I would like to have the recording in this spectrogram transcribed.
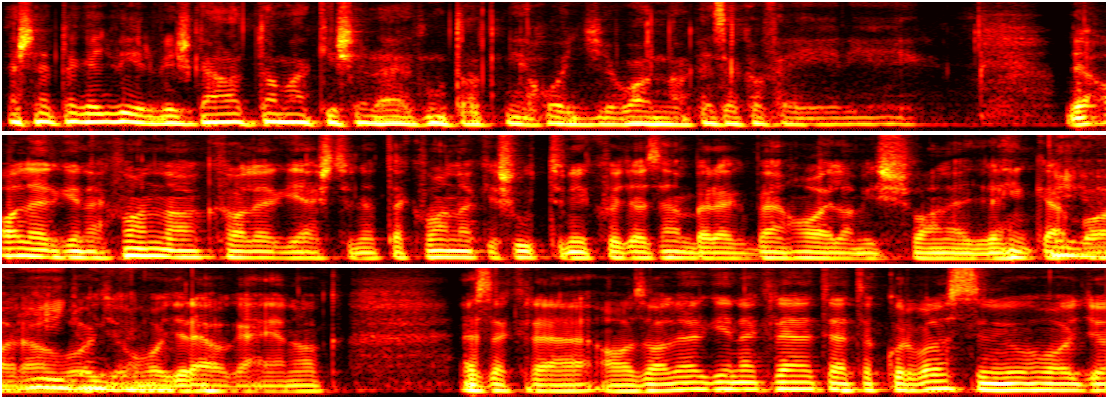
esetleg egy vérvizsgálattal már ki lehet mutatni, hogy vannak ezek a fehérjék. De allergének vannak, allergiás tünetek vannak, és úgy tűnik, hogy az emberekben hajlam is van egyre inkább Igen, arra, hogy, hogy reagáljanak ezekre az allergénekre, tehát akkor valószínű, hogy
